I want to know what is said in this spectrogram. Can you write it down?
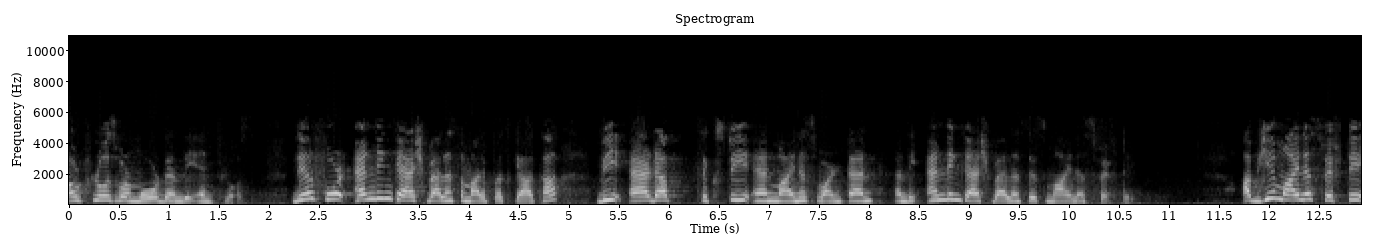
outflows were more than the inflows. Therefore, ending cash balance ہمارے پاس کیا تھا we add up 60 and minus 110 and the ending cash balance is minus 50. اب یہ minus 50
